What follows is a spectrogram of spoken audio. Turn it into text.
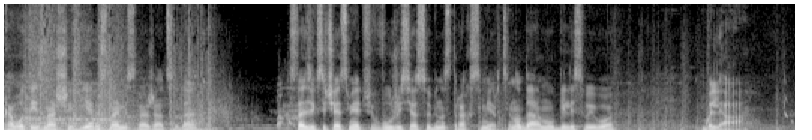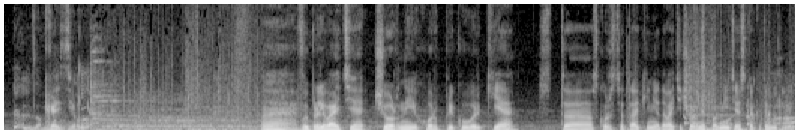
кого-то из нашей веры с нами сражаться, да? Стазик встречает смерть в ужасе, особенно страх смерти. Ну да, мы убили своего... Бля. Козел. А, вы проливаете черный хор при кувырке это скорость атаки. Не, давайте черный. Мне интересно, как это выглядит.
